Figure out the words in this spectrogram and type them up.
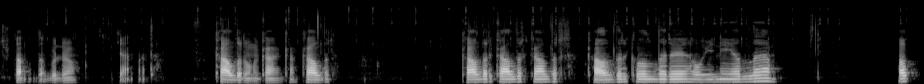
Şuradan da blue gelmedi. Kaldır onu kanka. Kaldır. Kaldır kaldır kaldır. Kaldır kolları. Oynayalım. Hop.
